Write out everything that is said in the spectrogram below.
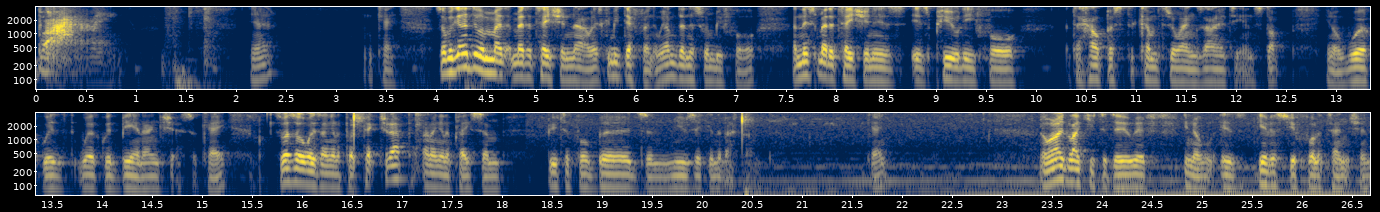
bang. Yeah. Okay, so we're going to do a med meditation now. It's going to be different. We haven't done this one before, and this meditation is is purely for to help us to come through anxiety and stop, you know, work with work with being anxious. Okay, so as always, I'm going to put a picture up, and I'm going to play some beautiful birds and music in the background. Okay. Now, what I'd like you to do, if you know, is give us your full attention.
